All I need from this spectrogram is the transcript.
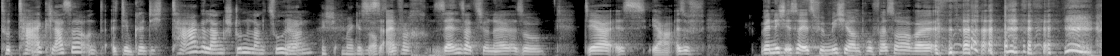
total klasse und dem könnte ich tagelang, stundenlang zuhören. Ja, ich, mir geht's es ist so. einfach sensationell. Also der ist, ja, also wenn nicht, ist er jetzt für mich ja ein Professor, weil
